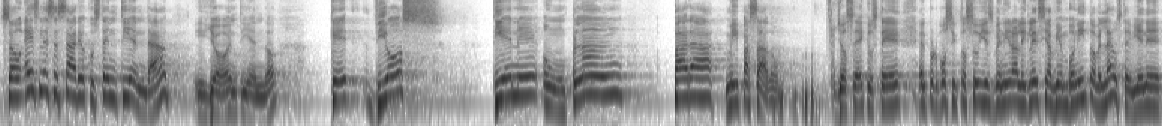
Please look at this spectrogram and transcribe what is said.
So es necesario que usted entienda, y yo entiendo, que Dios tiene un plan para mi pasado. Yo sé que usted, el propósito suyo es venir a la iglesia bien bonito, ¿verdad? Usted viene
